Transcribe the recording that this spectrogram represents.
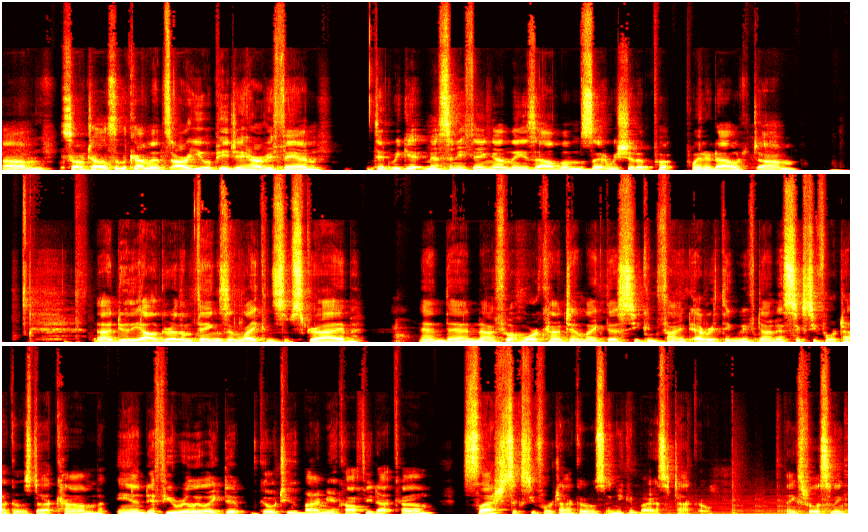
Um, so tell us in the comments: Are you a PJ Harvey fan? Did we get miss anything on these albums that we should have put, pointed out? Um, uh, do the algorithm things and like and subscribe. And then uh, if you want more content like this, you can find everything we've done at 64tacos.com. And if you really liked it, go to buymeacoffee.com slash 64tacos and you can buy us a taco. Thanks for listening.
